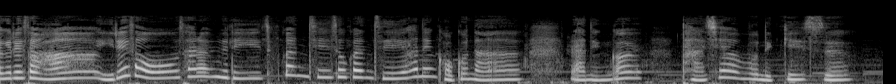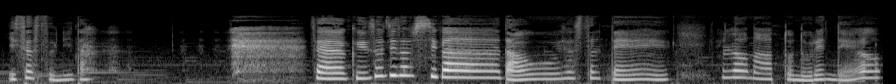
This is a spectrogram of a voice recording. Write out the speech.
자, 그래서, 아, 이래서 사람들이 소간지, 소간지 하는 거구나, 라는 걸 다시 한번 느낄 수 있었습니다. 자, 그 소지섭 씨가 나오셨을 때 흘러나왔던 노래인데요.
